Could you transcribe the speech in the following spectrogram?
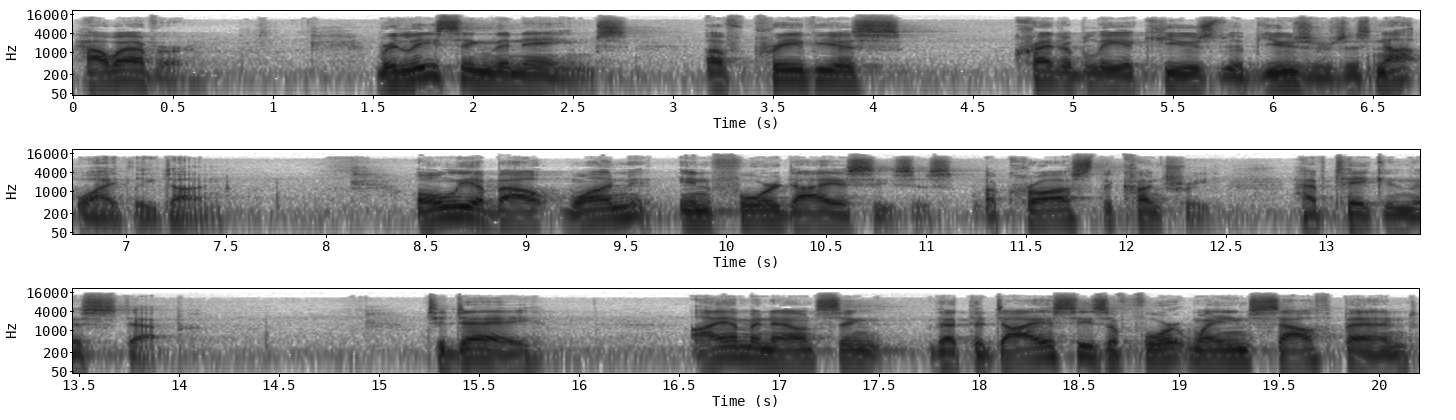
However, releasing the names of previous credibly accused abusers is not widely done. Only about one in four dioceses across the country have taken this step. Today, I am announcing that the Diocese of Fort Wayne South Bend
